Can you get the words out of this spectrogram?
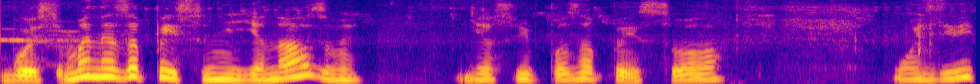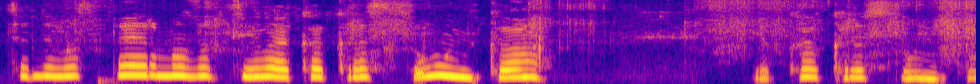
бойс. У мене записані є назви. Я собі позаписувала. Ой, дивіться, сперма зацвіла, яка красунька. Яка красунька.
